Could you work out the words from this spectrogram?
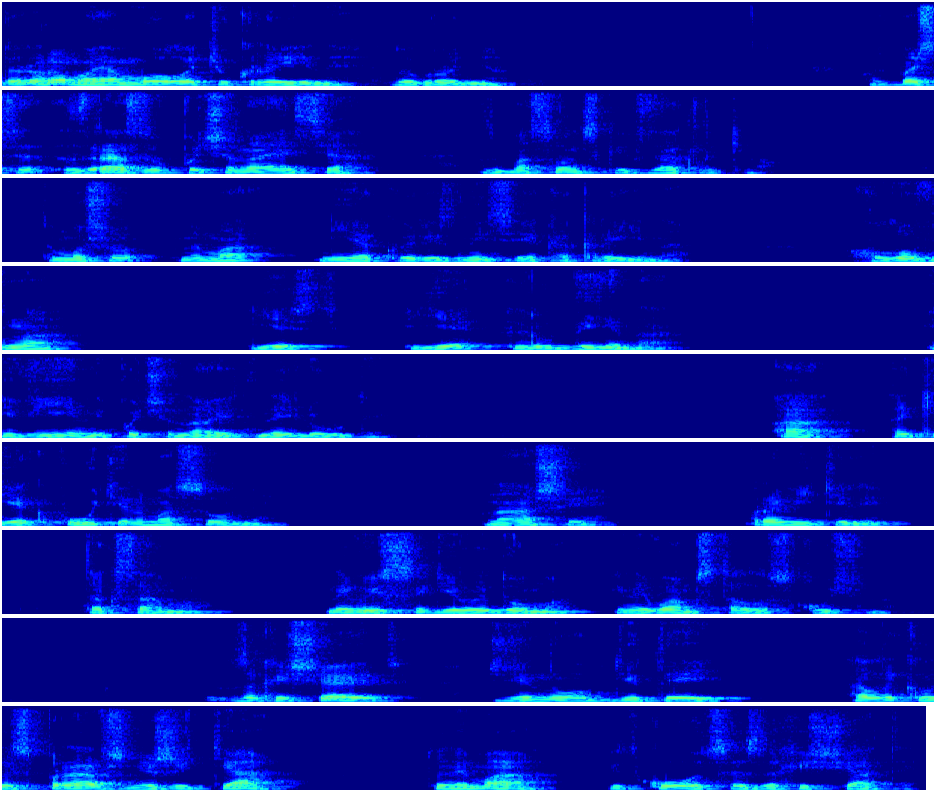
Дорога моя молодь України, доброго дня. Ось бачите, зразу починається з масонських закликів, тому що нема ніякої різниці, яка країна. Головна є, є людина. І війни починають не люди, а такі, як Путін, масони, наші правителі так само. Не ви ж сиділи вдома і не вам стало скучно. Захищають жінок, дітей, але коли справжнє життя, то нема від кого це захищати,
